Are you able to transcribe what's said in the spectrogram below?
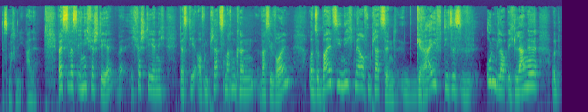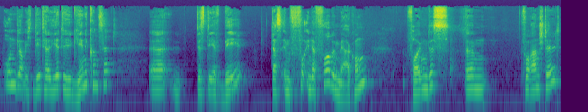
Das machen die alle. Weißt du, was ich nicht verstehe? Ich verstehe nicht, dass die auf dem Platz machen können, was sie wollen. Und sobald sie nicht mehr auf dem Platz sind, greift dieses unglaublich lange und unglaublich detaillierte Hygienekonzept äh, des DFB, das im, in der Vorbemerkung Folgendes ähm, voranstellt.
